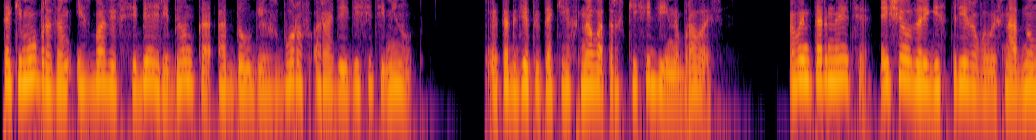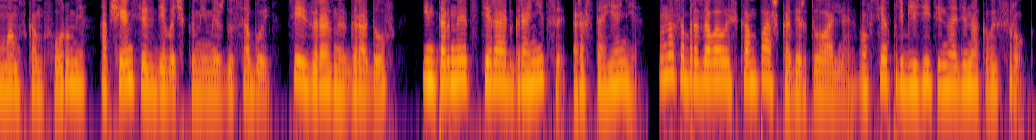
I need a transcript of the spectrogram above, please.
таким образом избавив себя и ребенка от долгих сборов ради 10 минут. Это где ты таких новаторских идей набралась? В интернете. Еще зарегистрировалась на одном мамском форуме, общаемся с девочками между собой, все из разных городов. Интернет стирает границы, расстояния. У нас образовалась компашка виртуальная, у всех приблизительно одинаковый срок.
